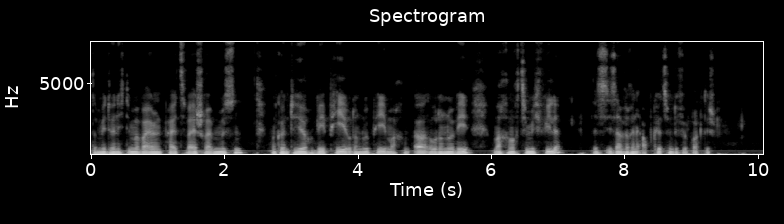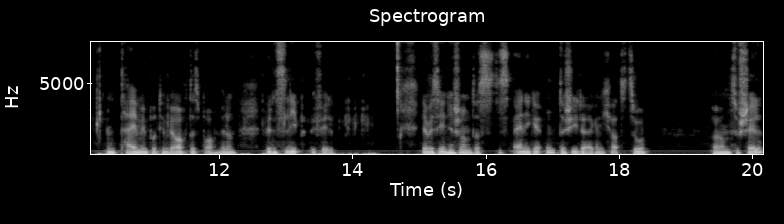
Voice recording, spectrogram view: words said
Damit wir nicht immer Wiring Pi 2 schreiben müssen. Man könnte hier auch WP oder nur P machen, äh, oder nur W, machen auch ziemlich viele. Das ist einfach eine Abkürzung dafür praktisch. Und Time importieren wir auch, das brauchen wir dann für den Sleep-Befehl. Ja, wir sehen hier schon, dass das einige Unterschiede eigentlich hat zu, ähm, zu Shell,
